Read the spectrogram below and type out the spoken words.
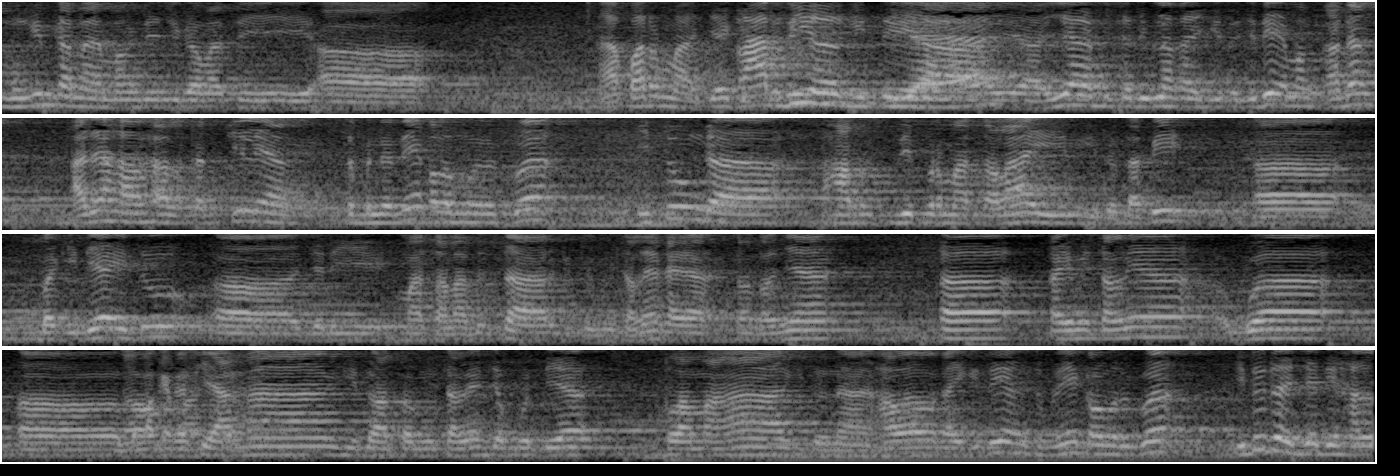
mungkin karena emang dia juga masih eh, apa remaja gitu. Labil Jadi- gitu iya, ya. Iya, iya bisa dibilang kayak gitu. Jadi emang kadang ada hal-hal kecil yang sebenarnya kalau menurut gua itu nggak harus dipermasalahin gitu. Tapi eh, bagi dia itu eh, jadi masalah besar gitu. Misalnya kayak contohnya eh, kayak misalnya gua eh, Nggak bawa pakai kesiangan gitu atau misalnya jemput dia kelamaan gitu. Nah, hal-hal kayak gitu yang sebenarnya kalau menurut gua itu udah jadi hal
